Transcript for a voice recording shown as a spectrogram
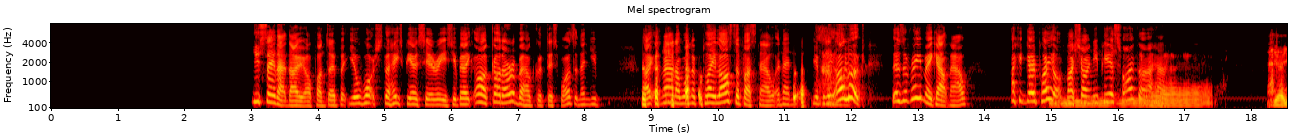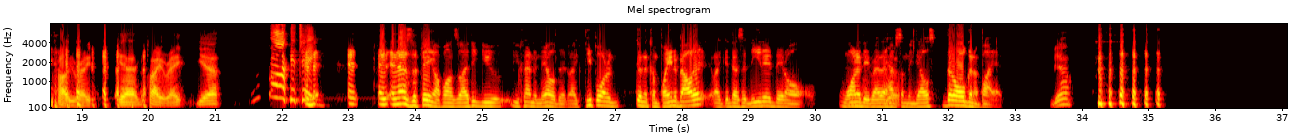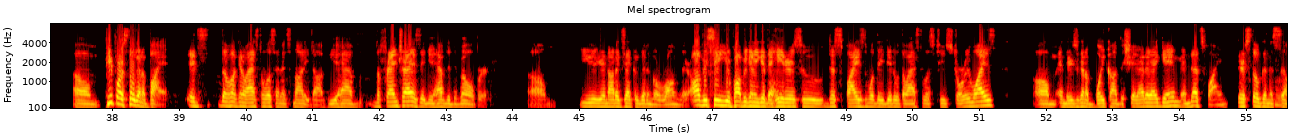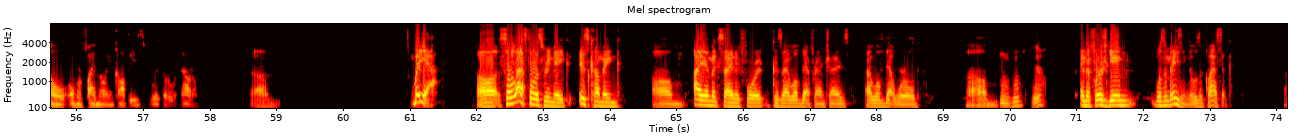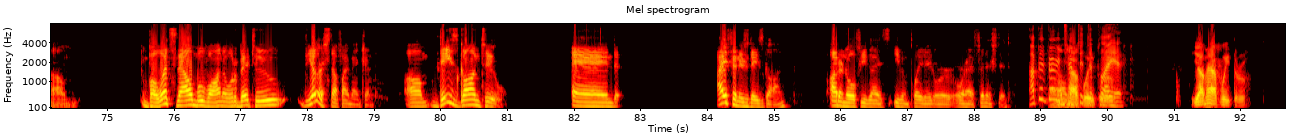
You say that though, Alfonso, but you'll watch the HBO series, you'll be like, Oh god, I remember how good this was, and then you like man, I want to play Last of Us now, and then you'll be like, Oh look, there's a remake out now. I can go play it on my shiny PS5 that I have. Yeah, yeah, you're probably right. Yeah, you're probably right. Yeah, Marketing! And and that's the thing, Alfonso. I think you you kind of nailed it. Like people are gonna complain about it. Like it doesn't need it. They don't want it. They'd rather have something else. They're all gonna buy it. Yeah, um, people are still gonna buy it. It's the fucking Last of Us and it's Naughty Dog. You have the franchise and you have the developer. Um, you you're not exactly gonna go wrong there. Obviously, you're probably gonna get the haters who despised what they did with the Last of Us Two story wise. Um, and they're just gonna boycott the shit out of that game, and that's fine. They're still gonna Mhm. sell over five million copies with or without them. Um, but yeah, uh, so the Last of Us remake is coming. Um, I am excited for it because I love that franchise. I love that world. Um, hmm yeah. and the first game was amazing. It was a classic. Um, but let's now move on a little bit to the other stuff I mentioned. Um, Days Gone 2. And I finished Days Gone. I don't know if you guys even played it or, or have finished it. I've been very I'm tempted to play through. it. Yeah, I'm halfway through.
